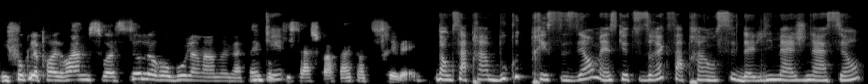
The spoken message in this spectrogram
il faut que le programme soit sur le robot le lendemain matin pour qu'il sache quoi faire quand il se réveille. Donc, ça prend beaucoup de précision, mais est-ce que tu dirais que ça prend aussi de l'imagination?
